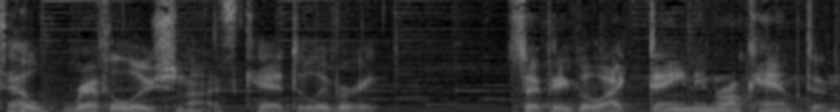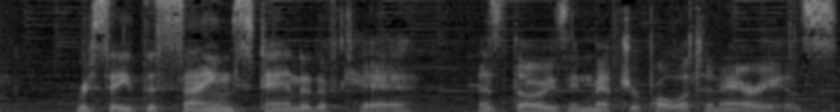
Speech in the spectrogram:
to help revolutionise care delivery. So people like Deane in Rockhampton receive the same standard of care as those in metropolitan areas.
